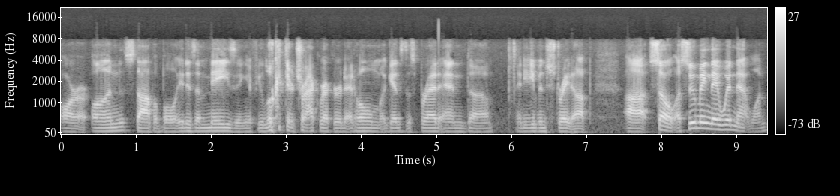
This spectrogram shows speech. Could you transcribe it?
are unstoppable. It is amazing if you look at their track record at home against the spread and uh, and even straight up. Uh, so, assuming they win that one,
